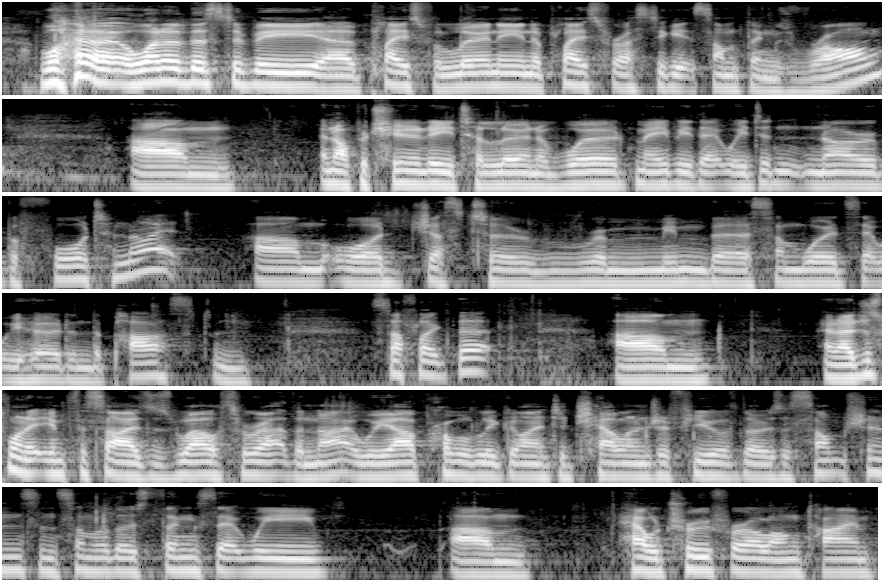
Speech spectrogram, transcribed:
wanted this to be a place for learning, a place for us to get some things wrong. Um, an opportunity to learn a word maybe that we didn't know before tonight, um, or just to remember some words that we heard in the past and stuff like that. Um, and I just want to emphasize as well throughout the night, we are probably going to challenge a few of those assumptions and some of those things that we um, held true for a long time.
